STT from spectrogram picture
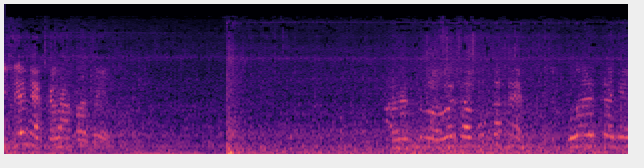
Actualicen kelapa deh. Ada telur, ada buka deh. Buat aja.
